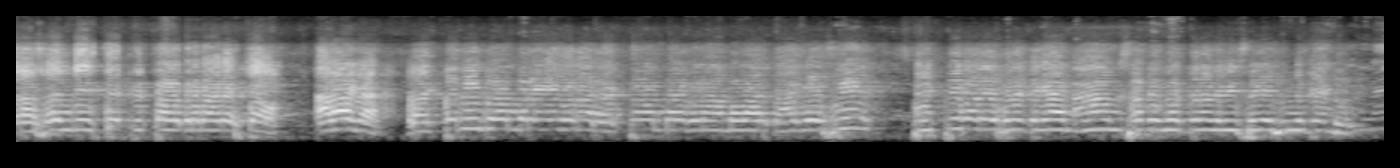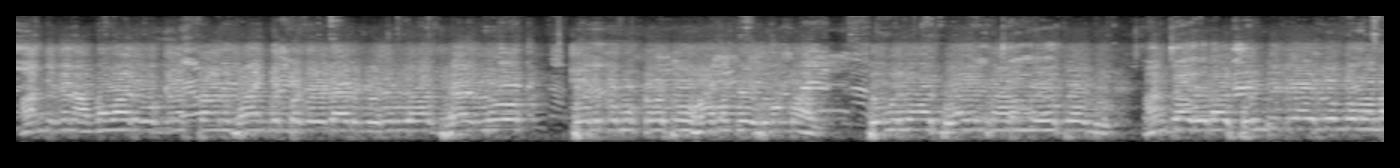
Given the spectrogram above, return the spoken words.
రసం తీస్తే పిత్త మారేస్తాం అలాగా రక్త బీజులందరికీ కూడా రక్తం అంతా కూడా అమ్మవారు తాగేసి పిప్పి పడేసినట్టుగా మాంసప ముద్రను విసిరేసిందికండి అందుకని అమ్మవారి ఉగ్రస్థాన్ని శాంతింపజేయడానికి ఎనిమిదవ అధ్యాయంలో చెరుకు ముక్కలతో హోమం చేసుకుంటారు తొమ్మిదవ అధ్యాయం ప్రారంభమవుతోంది అంతా కూడా చెండికాయలున్న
